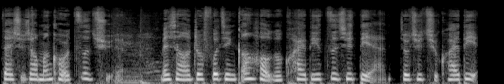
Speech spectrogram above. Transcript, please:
在学校门口自取，没想到这附近刚好有个快递自取点，就去取快递。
